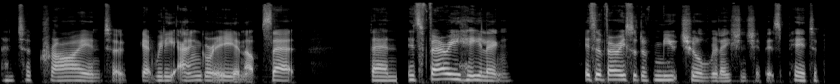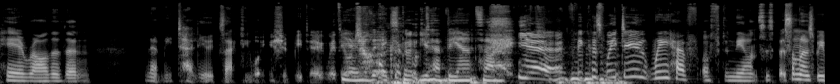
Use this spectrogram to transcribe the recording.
and to cry and to get really angry and upset, then it's very healing it's a very sort of mutual relationship. It's peer to peer rather than let me tell you exactly what you should be doing with your yeah, child. the expert, you have the answer. yeah, because we do, we have often the answers, but sometimes we,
